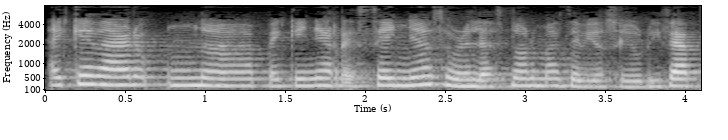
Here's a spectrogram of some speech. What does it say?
hay que dar una pequeña reseña sobre las normas de bioseguridad.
